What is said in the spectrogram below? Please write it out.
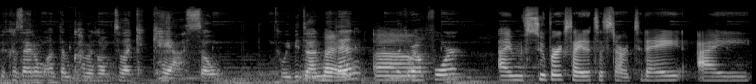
Because I don't want them coming home to like chaos. So can we be done by then? uh, like around four? I'm super excited to start today. I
